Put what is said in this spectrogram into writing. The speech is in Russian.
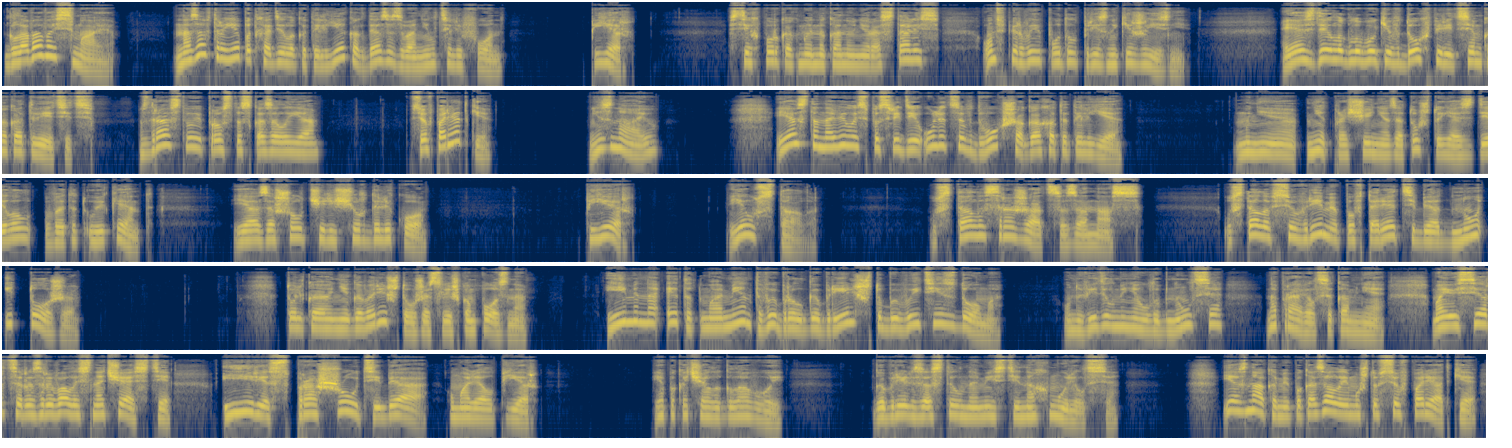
Глава восьмая. На завтра я подходила к ателье, когда зазвонил телефон. «Пьер». С тех пор, как мы накануне расстались, он впервые подал признаки жизни. Я сделала глубокий вдох перед тем, как ответить. «Здравствуй», — просто сказала я. «Все в порядке?» «Не знаю». Я остановилась посреди улицы в двух шагах от ателье. Мне нет прощения за то, что я сделал в этот уикенд. Я зашел чересчур далеко. Пьер, я устала. Устала сражаться за нас. Устала все время повторять тебе одно и то же. Только не говори, что уже слишком поздно. И именно этот момент выбрал Габриэль, чтобы выйти из дома. Он увидел меня, улыбнулся, направился ко мне. Мое сердце разрывалось на части. «Ирис, прошу тебя!» — умолял Пьер. Я покачала головой. Габриэль застыл на месте и нахмурился. Я знаками показала ему, что все в порядке.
